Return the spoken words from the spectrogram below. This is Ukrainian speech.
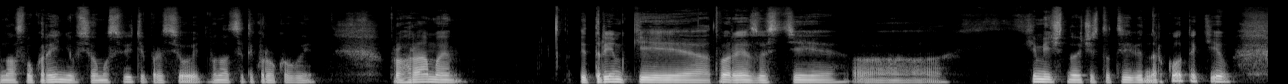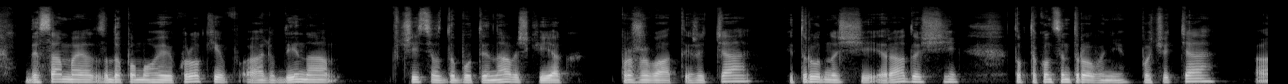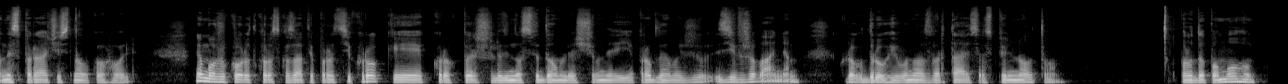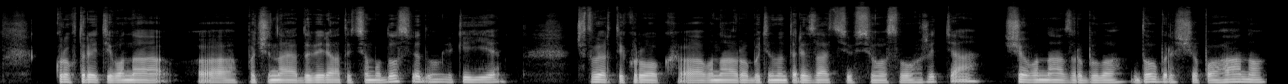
У нас в Україні у всьому світі працюють 12-крокові програми підтримки тверезості, е, хімічної чистоти від наркотиків, де саме за допомогою кроків е, людина вчиться здобути навички, як проживати життя, і труднощі, і радощі, тобто концентровані почуття, не спираючись на алкоголь. Я можу коротко розказати про ці кроки. Крок перший людина усвідомлює, що в неї є проблеми зі вживанням. Крок другий вона звертається в спільноту про допомогу. Крок третій вона е, починає довіряти цьому досвіду, який є. Четвертий крок е, вона робить інвентаризацію всього свого життя, що вона зробила добре, що погано,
